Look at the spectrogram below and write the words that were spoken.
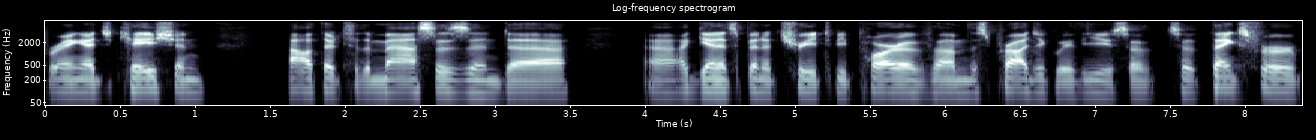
bring education out there to the masses. And uh, uh, again, it's been a treat to be part of um, this project with you. So, so thanks for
